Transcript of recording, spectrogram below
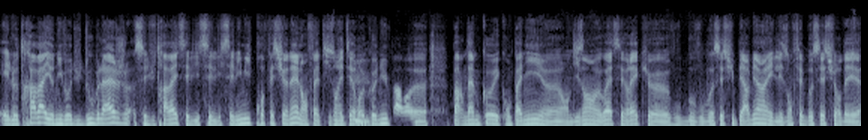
Et le travail au niveau du doublage, c'est du travail, c'est li- c'est li- c'est limite professionnel en fait. Ils ont été Mm. reconnus par euh, par Namco et compagnie euh, en disant euh, ouais c'est vrai que vous vous bossez super bien. Et ils les ont fait bosser sur des un,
